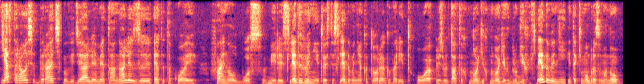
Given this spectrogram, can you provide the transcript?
Я старалась отбирать в идеале мета-анализы. Это такой final boss в мире исследований, то есть исследование, которое говорит о результатах многих-многих других исследований, и таким образом оно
